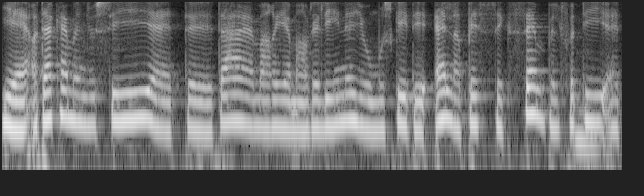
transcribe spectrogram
Ja, og der kan man jo sige, at øh, der er Maria Magdalene jo måske det allerbedste eksempel, fordi at,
